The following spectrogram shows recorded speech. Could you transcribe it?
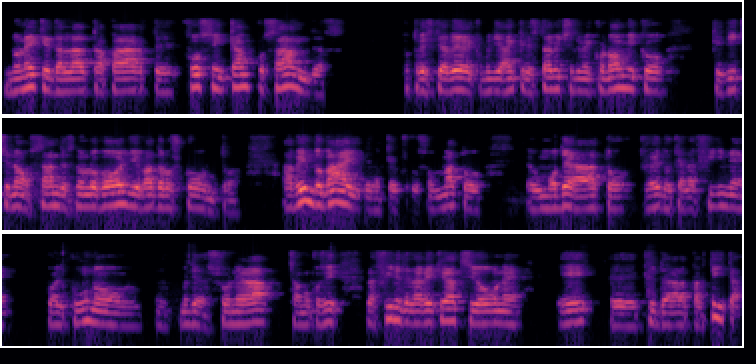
Non è che dall'altra parte, fosse in campo Sanders, potresti avere come dire, anche l'establishment economico che dice no, Sanders non lo voglio e vado allo scontro avendo Biden, che tutto sommato è un moderato, credo che alla fine qualcuno dire, suonerà diciamo così, la fine della ricreazione e eh, chiuderà la partita.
